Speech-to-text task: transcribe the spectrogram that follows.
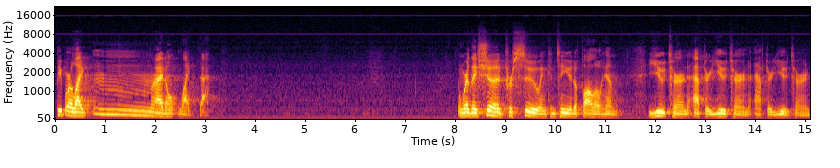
people are like, mm, I don't like that. And where they should pursue and continue to follow him, U turn after U turn after U turn,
